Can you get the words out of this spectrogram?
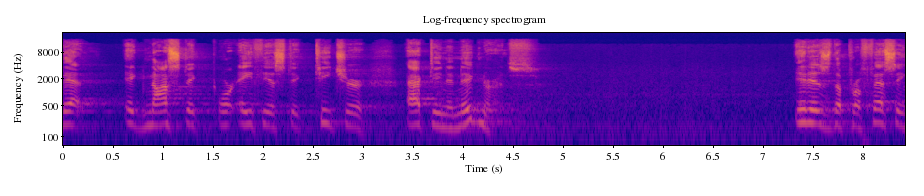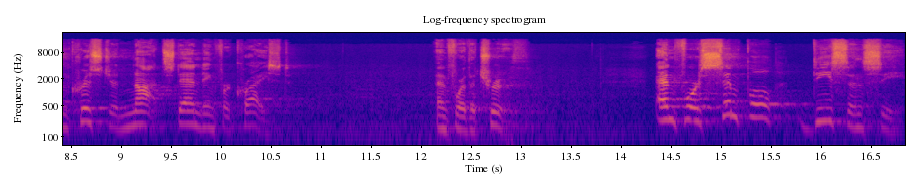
that agnostic or atheistic teacher acting in ignorance. It is the professing Christian not standing for Christ and for the truth and for simple decency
